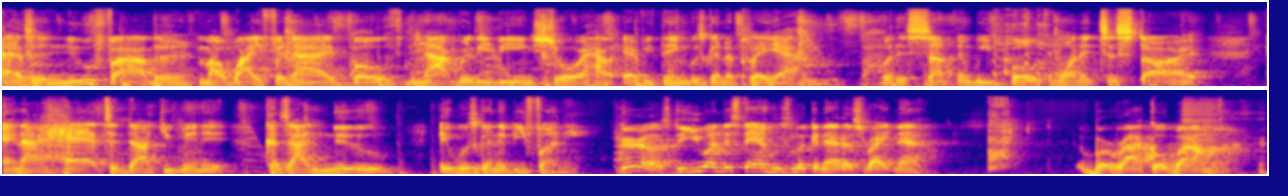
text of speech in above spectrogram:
As a new father, my wife and I both not really being sure how everything was gonna play out. But it's something we both wanted to start, and I had to document it because I knew it was gonna be funny. Girls, do you understand who's looking at us right now? Barack Obama.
